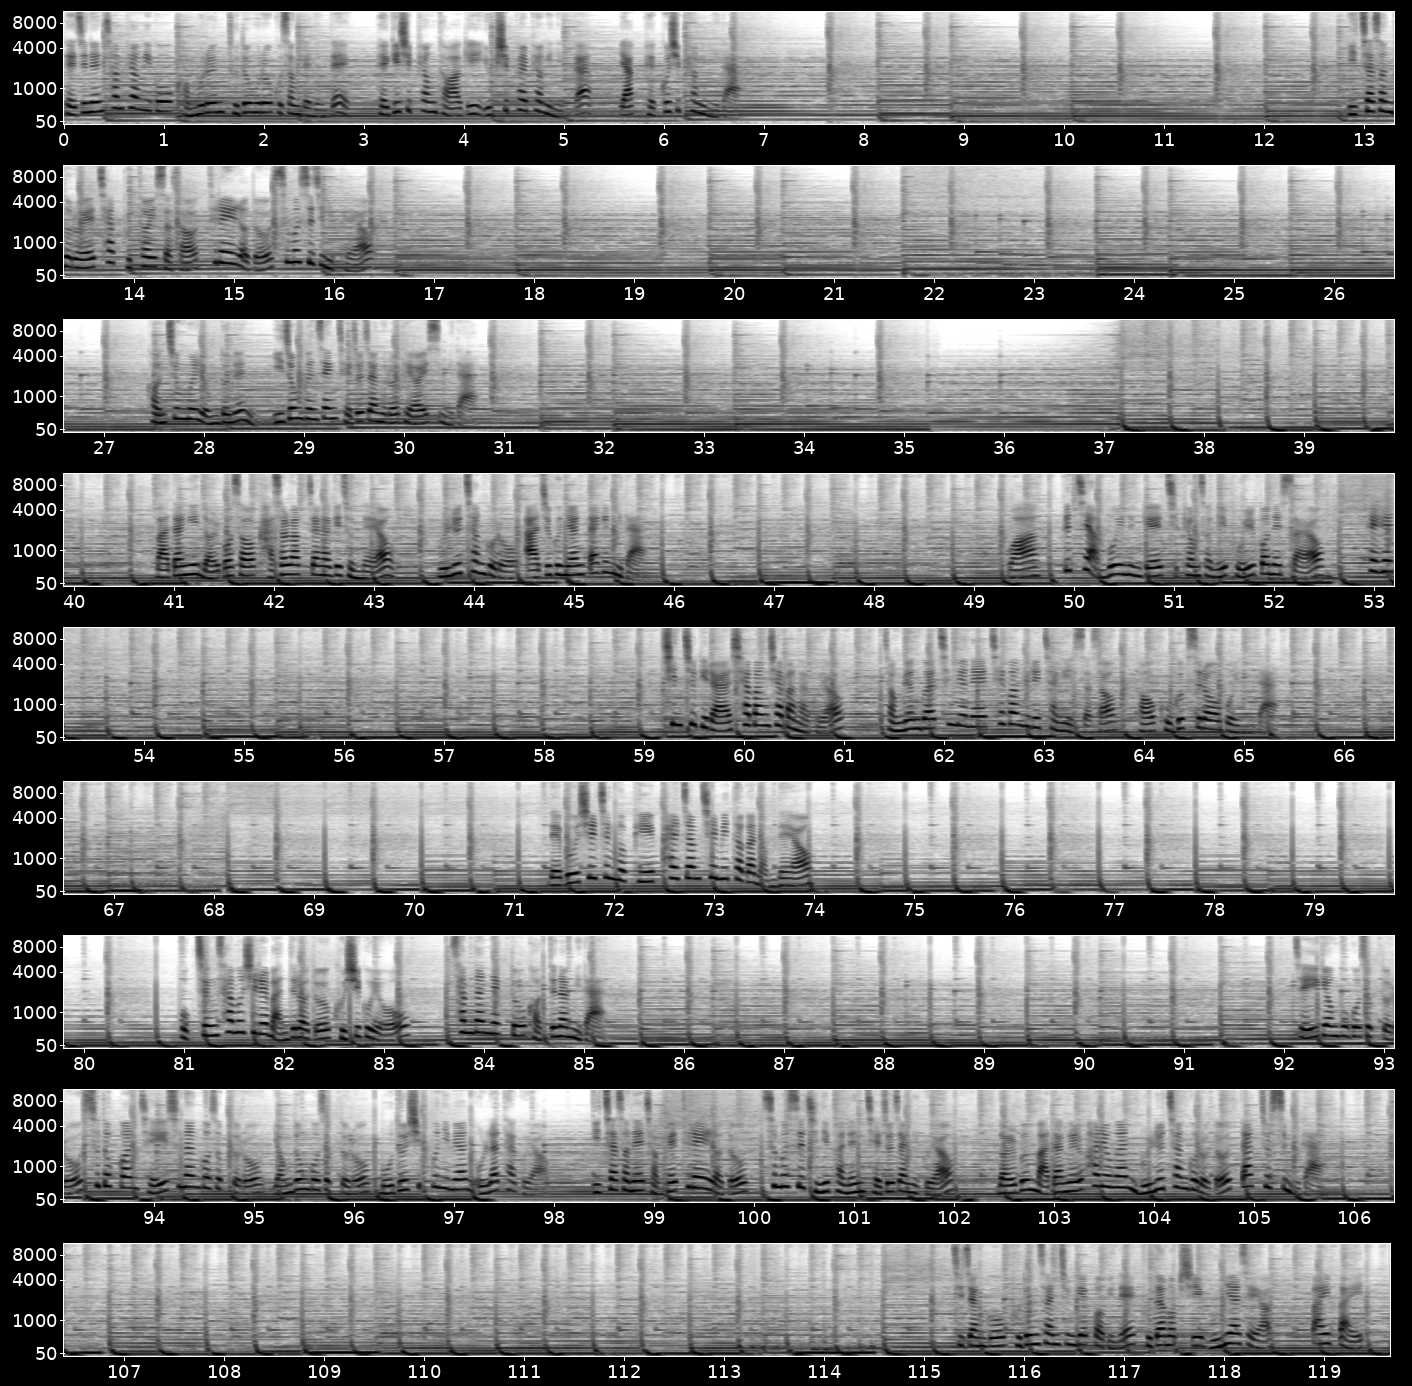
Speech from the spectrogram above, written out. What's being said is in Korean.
대지는 1000평이고 건물은 두 동으로 구성되는데 120평 더하기 68평이니까 약 190평입니다. 이차 선 도로에 착 붙어 있어서 트레일러도 스무스 진입해요. 건축물 용도는 이종근생 제조장으로 되어 있습니다. 마당이 넓어서 가설 확장하기 좋네요. 물류 창고로 아주 그냥 딱입니다. 와, 끝이 안 보이는 게 지평선이 보일 뻔했어요. 헤헷. 신축이라 샤방샤방하고요. 정면과 측면에 채광 유리창이 있어서 더 고급스러워 보입니다. 내부 실측 높이 8.7m가 넘네요. 복층 사무실을 만들어도 굿이고요. 3단넥도 거뜬합니다. 제2경부고속도로, 수도권 제2순환고속도로, 영동고속도로 모두 10분이면 올라타고요. 2차선에 접해 트레일러도 스무스 진입하는 제조장이고요. 넓은 마당을 활용한 물류창고로도 딱 좋습니다. 지장고 부동산 중개법인에 부담 없이 문의하세요. 빠이빠이.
